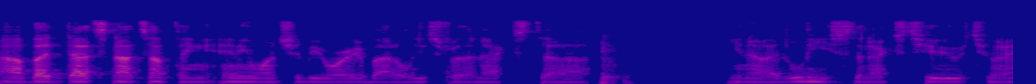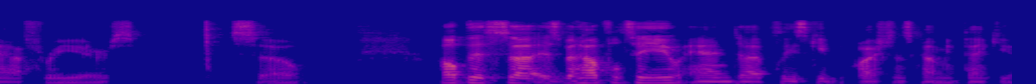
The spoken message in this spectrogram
uh, but that's not something anyone should be worried about, at least for the next, uh, you know, at least the next two, two and a half, three years. So, hope this uh, has been helpful to you, and uh, please keep the questions coming. Thank you.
